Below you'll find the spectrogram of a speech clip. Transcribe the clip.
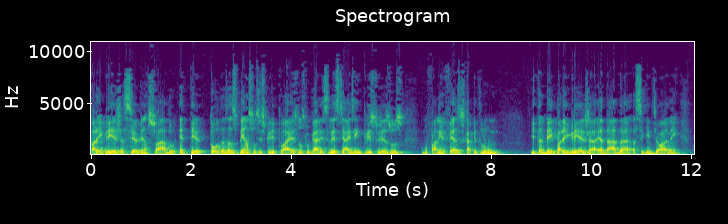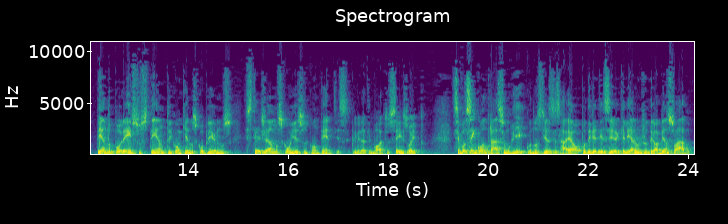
Para a igreja, ser abençoado é ter todas as bênçãos espirituais nos lugares celestiais em Cristo Jesus, como fala em Efésios capítulo 1. E também para a igreja é dada a seguinte ordem: tendo, porém, sustento e com que nos cobrirmos, estejamos com isso contentes. 1 Timóteo 6:8. Se você encontrasse um rico nos dias de Israel, poderia dizer que ele era um judeu abençoado.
